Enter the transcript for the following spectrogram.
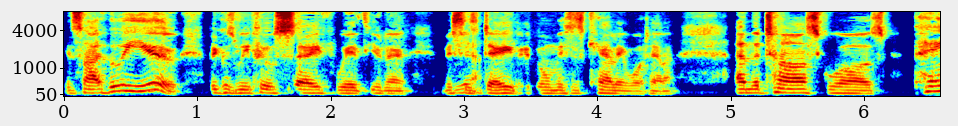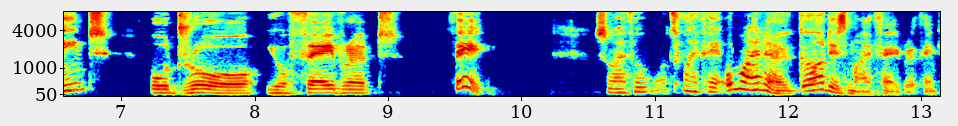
it's like, who are you? Because we feel safe with, you know, Mrs. Yeah. David or Mrs. Kelly or whatever. And the task was paint or draw your favorite thing. So I thought, what's my favorite? Oh, I know, God is my favorite thing.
